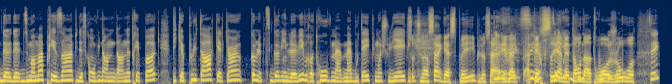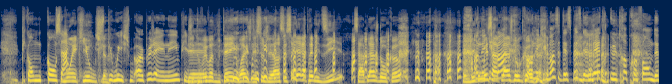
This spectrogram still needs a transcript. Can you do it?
de, de- du moment présent, puis de ce qu'on vit dans, dans notre époque, puis que plus tard, quelqu'un, comme le petit gars vient de le vivre, retrouve ma, ma bouteille, puis moi, je suis vieille, puis Ça, tu lances ça à Gaspé, puis là, ça Puis arrive à, à percer, admettons, dans trois jours. tu sais, puis qu'on me C'est contacte. moins cute, là. puis oui, je suis un peu gênée. Puis J'ai le- trouvé votre bouteille. Ouais, je l'ai su, je l'ai lancé ça hier après-midi. C'est à la plage d'Oka. Je l'ai En trouvé sur la écrivant- plage d'Oka. En écrivant cette espèce de lettre ultra profonde de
